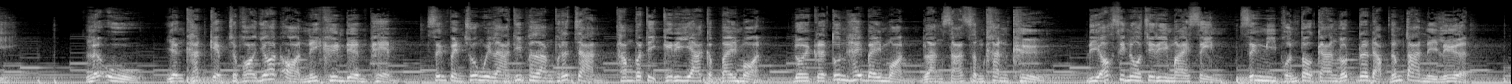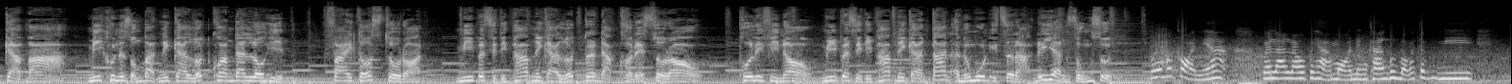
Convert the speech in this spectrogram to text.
ละอูยังคัดเก็บเฉพาะยอดอ่อนในคืนเดือนเพ็ญซึ่งเป็นช่วงเวลาที่พลังพระจันทร์ทำปฏิกิริยากับใบหม่อน โดยกระตุ้นให้ใบหม่อนหลั่งสารสำคัญคือดีออกซิโนเจรีไมซินซึ่งมีผลต่อการลดระดับน้ำตาลในเลือด กาบา มีคุณสมบัติในการลดความดันโลหิต ไฟโตสเตอรอน มีประสิทธิภาพในการลดระดับคอเลสเตอรอล โพลีฟีนอล มีประสิทธิภาพในการต้านอนุมูลอิสระได้อย่างสูงสุด เมื่อเมื่อก่อนเนี้ยเวลาเราไปหาหมอหนึ่งครั้งคุณหมอก็จะมี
